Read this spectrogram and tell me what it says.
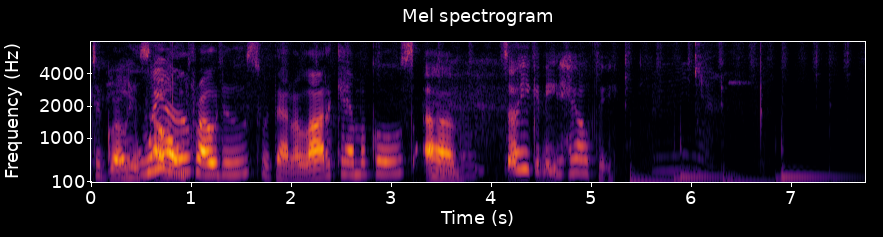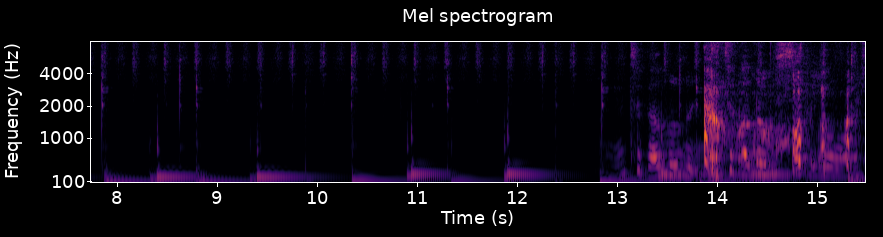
to grow his own produce without a lot of chemicals, um, mm -hmm. so he can eat healthy. Took a little, you took a little sip of yours.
